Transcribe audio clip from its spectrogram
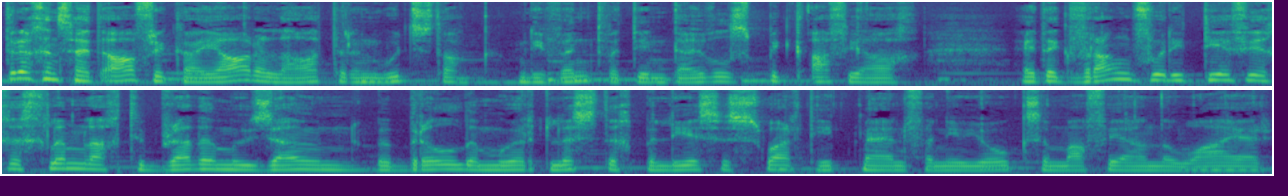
Terug in Suid-Afrika jare later in Woodstock met die wind wat teen duiwelspiek afjaag, het ek wrang voor die TV geglimlag toe Brother Muzone, bebrilde moordlustig belese swart hitman van New York se mafia on the wire,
